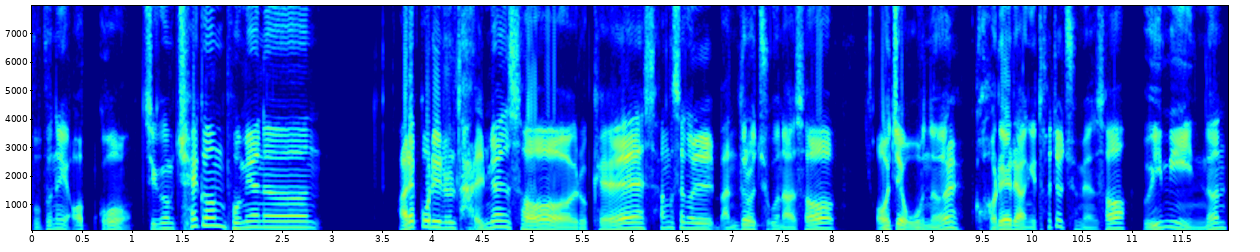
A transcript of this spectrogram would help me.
부분이 없고 지금 최근 보면은 아랫꼬리를 달면서 이렇게 상승을 만들어 주고 나서 어제 오늘 거래량이 터져 주면서 의미 있는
